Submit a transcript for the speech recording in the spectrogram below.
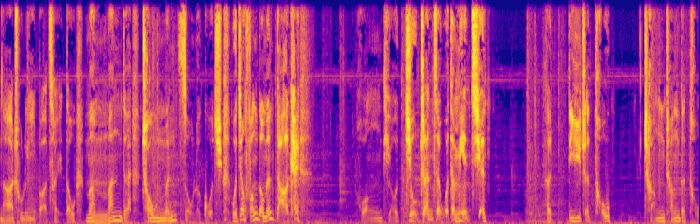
拿出了一把菜刀，慢慢的朝门走了过去。我将防盗门打开，黄条就站在我的面前，他低着头，长长的头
